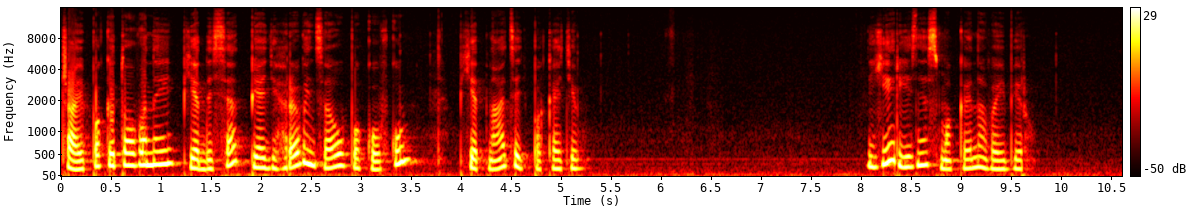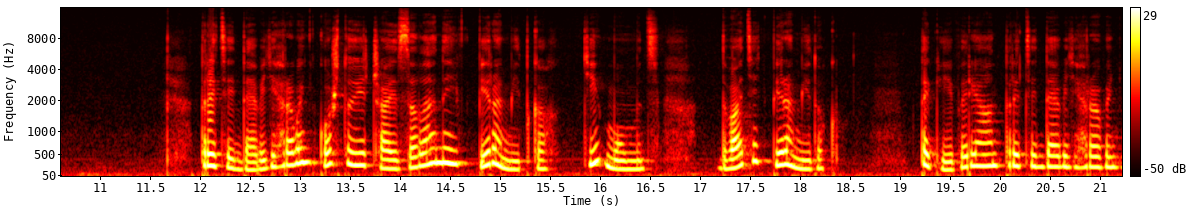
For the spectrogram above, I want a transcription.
Чай пакетований 55 гривень за упаковку 15 пакетів. Є різні смаки на вибір. 39 гривень коштує чай зелений в пірамідках Tea Moments 20 пірамідок. Такий варіант 39 гривень.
